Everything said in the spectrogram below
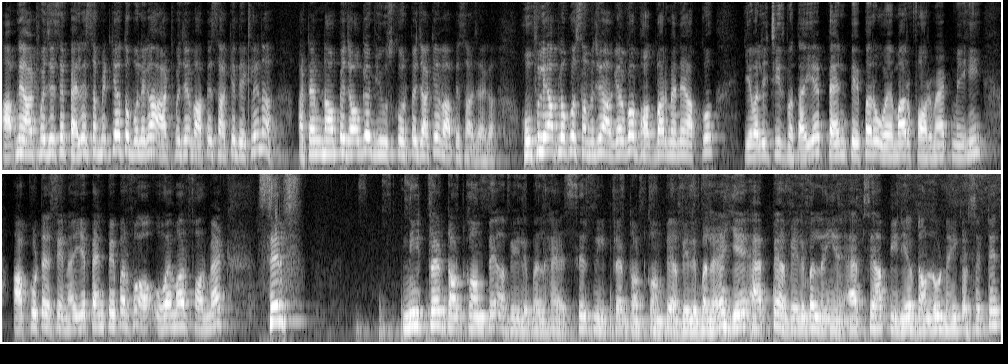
आपने आठ बजे से पहले सबमिट किया तो बोलेगा, आठ बजे वापस आके देख लेना। अटेम्प्ट नाउ पे जाओगे व्यू स्कोर पे जाके वापस आ जाएगा। होपफुली आप लोग को समझ में आ गया होगा। बहुत बार मैंने आपको ये वाली चीज़ बताइए पेन पेपर ओएमआर फॉर्मेट में ही आपको टेस्ट देना है। ये पेन पेपर ओएमआर फॉर्मेट सिर्फ़ नीट प्रेप डॉट कॉम पर अवेलेबल है। सिर्फ़ नीट प्रेप डॉट कॉम पर अवेलेबल है। ये ऐप पे अवेलेबल नहीं है। ऐप से आप पीडीएफ डाउनलोड नहीं कर सकते।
